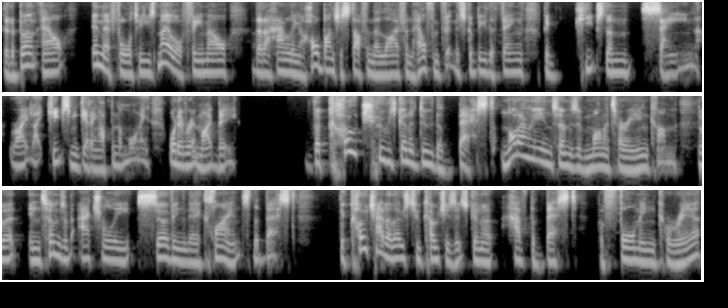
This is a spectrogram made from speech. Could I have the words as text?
that are burnt out in their 40s, male or female, that are handling a whole bunch of stuff in their life. And health and fitness could be the thing that keeps them sane, right? Like keeps them getting up in the morning, whatever it might be the coach who's going to do the best, not only in terms of monetary income, but in terms of actually serving their clients the best, the coach out of those two coaches that's going to have the best performing career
